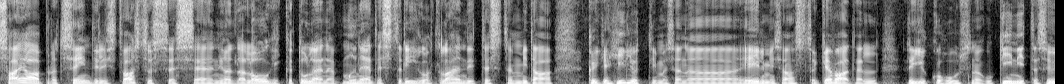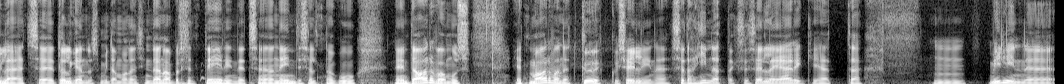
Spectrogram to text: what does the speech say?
sajaprotsendilist vastust, sest see nii-öelda loogika tuleneb mõnedest Riigikohtu lahenditest, mida kõige hiljutimasena eelmise aasta kevadel Riigikohus nagu kinnitas üle, et see tõlgendus, mida ma olen siin täna presenteerinud, et see on endiselt nagu nende arvamus. et ma arvan, et köök kui selline, seda hinnatakse selle järgi, et milline,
